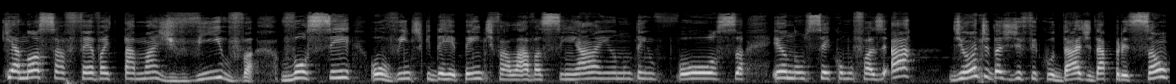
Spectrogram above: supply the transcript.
que a nossa fé vai estar mais viva. Você, ouvinte, que de repente falava assim: ah, eu não tenho força, eu não sei como fazer. Ah, diante das dificuldades, da pressão,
